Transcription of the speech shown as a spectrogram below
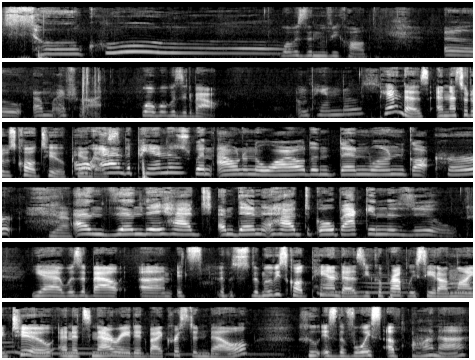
so cool. What was the movie called? Oh, um, I forgot. Well, what was it about? Um, pandas. Pandas, and that's what it was called too. Pandas. Oh, and the pandas went out in the wild, and then one got hurt, yeah. and then they had, and then it had to go back in the zoo. Yeah, it was about um, it's it the movie's called Pandas. You could probably see it online too, and it's narrated by Kristen Bell, who is the voice of Anna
